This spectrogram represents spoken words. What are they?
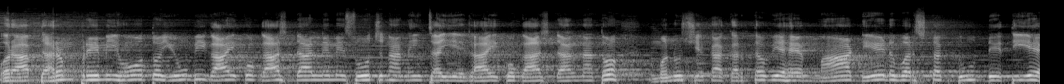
और आप धर्म प्रेमी हो तो यूँ भी गाय को घास डालने में सोचना नहीं चाहिए। गाय को घास डालना तो मनुष्य का कर्तव्य है। माँ डेढ़ वर्ष तक दूध देती है,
